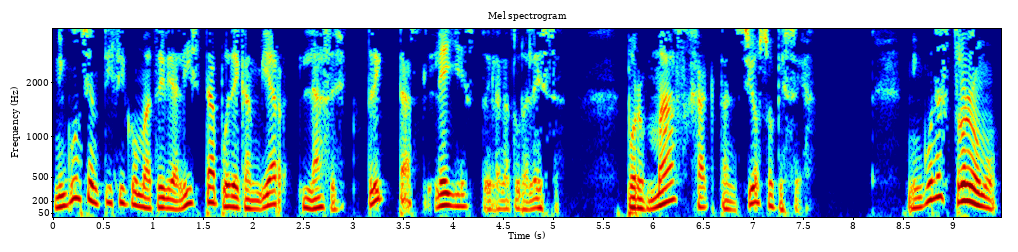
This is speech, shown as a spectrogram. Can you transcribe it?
Ningún científico materialista puede cambiar las estrictas leyes de la naturaleza, por más jactancioso que sea. Ningún astrónomo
